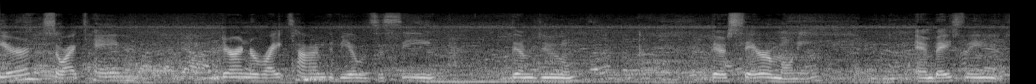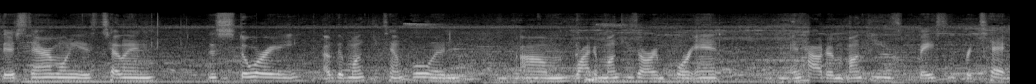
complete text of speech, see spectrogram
year, so I came during the right time to be able to see them do their ceremony and basically their ceremony is telling the story of the monkey temple and um, why the monkeys are important and how the monkeys basically protect.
